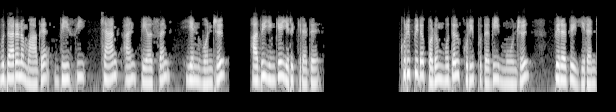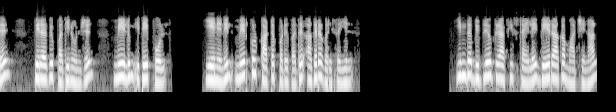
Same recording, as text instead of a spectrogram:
உதாரணமாக பிசி சாங் அண்ட் பியர்சன் எண் 1 அது இங்கே இருக்கிறது. குறிப்பிடப்படும் முதல் குறிப்புதவி 3 பிறகு 2 பிறகு 11 மேலும் இதேபோல். ஏனெனில் மேற்கோள் காட்டப்படுவது அகர வரிசையில். இந்த பிப்ளியோகிராபி ஸ்டைல் ஐ வேறாக மாற்றினால்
